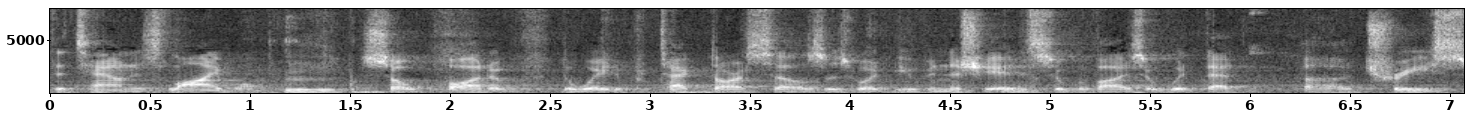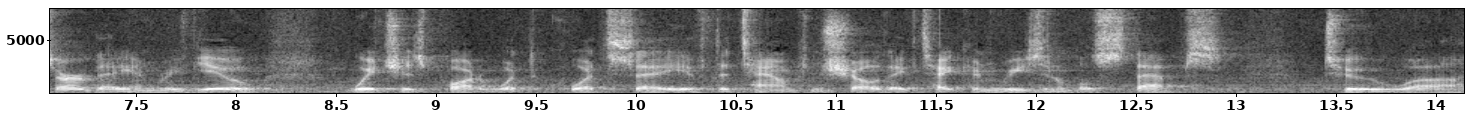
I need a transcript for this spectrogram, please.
the town is liable. So part of the way to protect ourselves is what you've initiated, Supervisor, with that uh, tree survey and review, which is part of what the courts say, if the town can show they've taken reasonable steps to uh,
